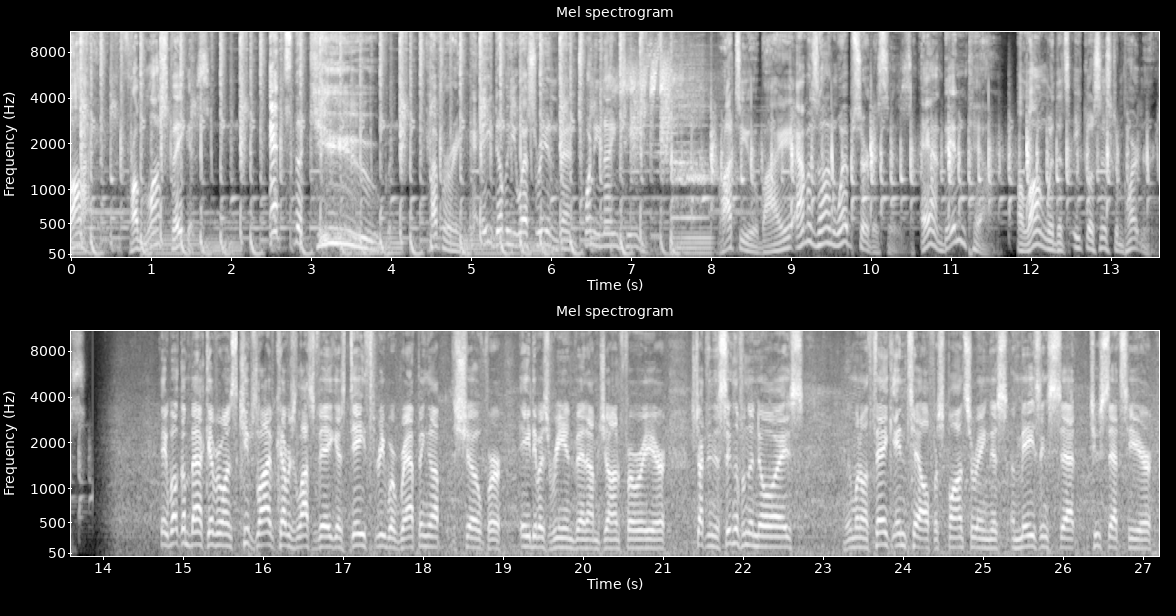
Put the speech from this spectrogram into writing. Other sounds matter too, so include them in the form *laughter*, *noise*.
Live from Las Vegas, it's theCUBE. Covering AWS reInvent 2019. Brought to you by Amazon Web Services and Intel, along with its ecosystem partners. Hey, welcome back everyone. It's CUBE's live coverage of Las Vegas. Day three, we're wrapping up the show for AWS reInvent. I'm John Furrier, extracting the signal from the noise. We want to thank Intel for sponsoring this amazing set, two sets here.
